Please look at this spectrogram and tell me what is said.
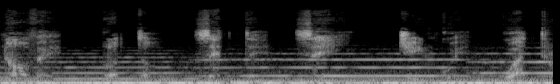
9, 8, 7, 6, 5, 4, 3, 2, 1, 0.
